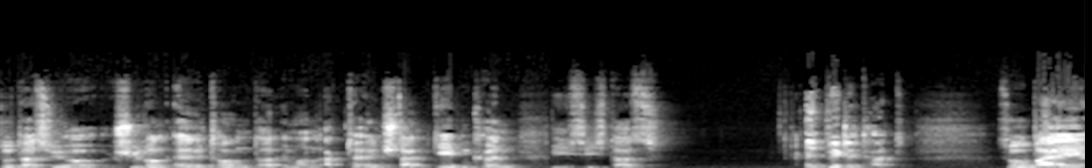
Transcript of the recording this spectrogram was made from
sodass wir Schülern und Eltern da immer einen aktuellen Stand geben können, wie sich das entwickelt hat. So bei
